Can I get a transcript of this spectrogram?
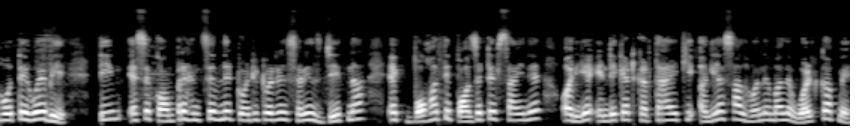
होते हुए भी टीम ऐसे कॉम्प्रहेंसिवली 2020 सीरीज़ जीतना एक बहुत ही पॉजिटिव साइन है और यह इंडिकेट करता है कि अगले साल होने वाले वर्ल्ड कप में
